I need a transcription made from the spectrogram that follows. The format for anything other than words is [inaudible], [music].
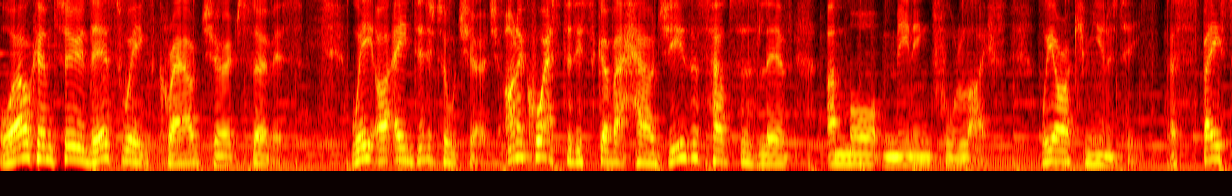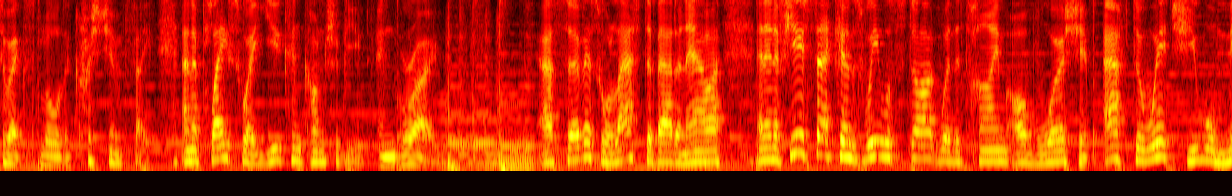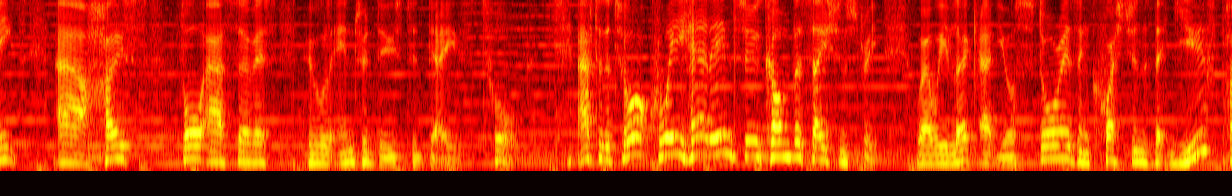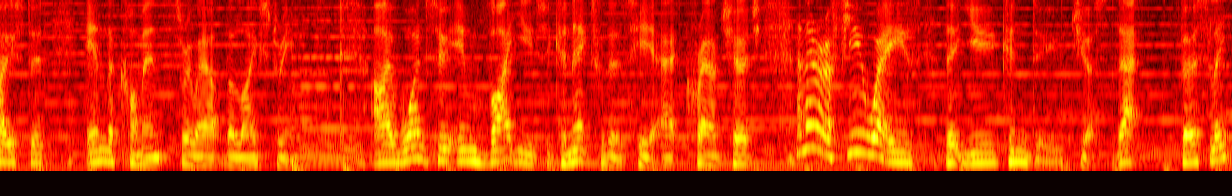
Welcome to this week's Crowd Church service. We are a digital church on a quest to discover how Jesus helps us live a more meaningful life. We are a community, a space to explore the Christian faith, and a place where you can contribute and grow. Our service will last about an hour, and in a few seconds, we will start with a time of worship, after which you will meet our hosts for our service who will introduce today's talk. After the talk, we head into Conversation Street, where we look at your stories and questions that you've posted in the comments throughout the live stream. I want to invite you to connect with us here at Crowd Church, and there are a few ways that you can do just that. Firstly,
